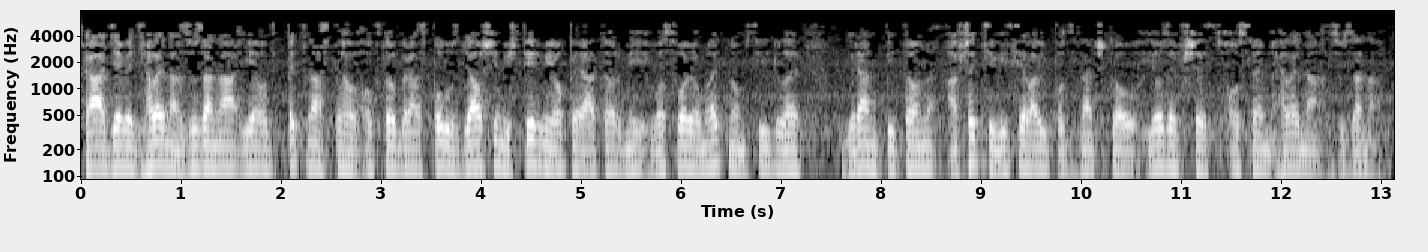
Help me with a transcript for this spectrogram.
K9 Helena Zuzana je od 15. októbra spolu s ďalšími štyrmi operátormi vo svojom letnom sídle Grand Piton a všetci vysielajú pod značkou Jozef 68 Helena Zuzana.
